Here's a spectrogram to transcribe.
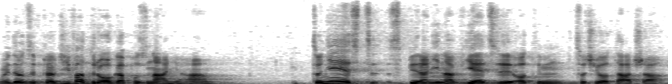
Moi drodzy, prawdziwa droga poznania to nie jest zbieranina wiedzy o tym, co cię otacza.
